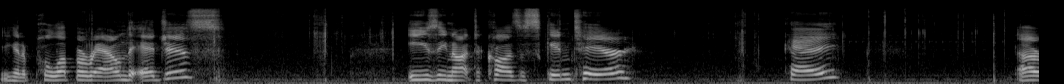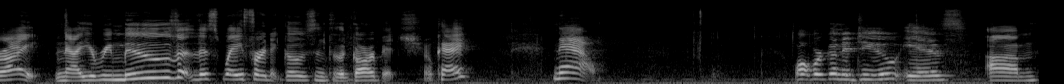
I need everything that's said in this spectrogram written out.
You're going to pull up around the edges. Easy not to cause a skin tear. Okay. All right. Now you remove this wafer and it goes into the garbage. Okay. Now, what we're going to do is um,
